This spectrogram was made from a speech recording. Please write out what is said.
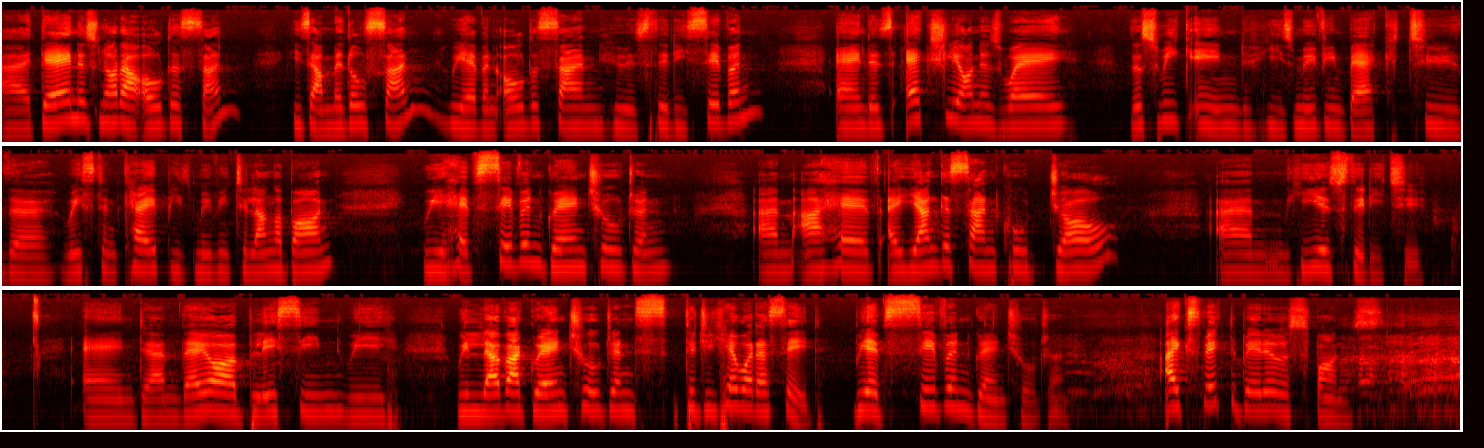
Uh, Dan is not our oldest son, he's our middle son. We have an older son who is 37 and is actually on his way this weekend. He's moving back to the Western Cape, he's moving to Langebaan we have seven grandchildren. Um, I have a younger son called Joel. Um, he is 32. And um, they are a blessing. We, we love our grandchildren. Did you hear what I said? We have seven grandchildren. I expect a better response.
